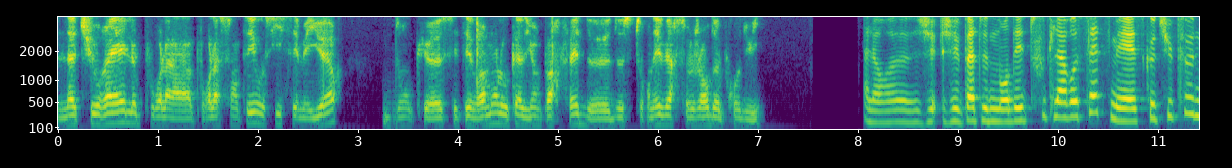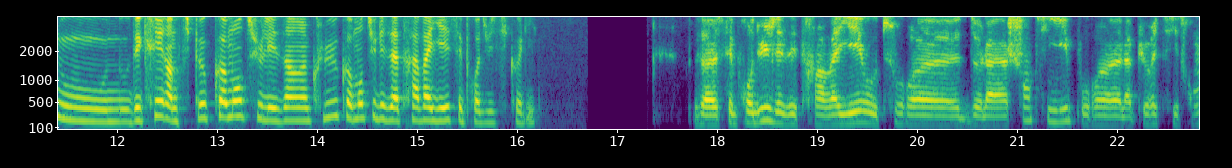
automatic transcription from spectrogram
naturel pour la pour la santé aussi, c'est meilleur. Donc, heu, c'était vraiment l'occasion parfaite de de se tourner vers ce genre de produit. Alors, heu, je je vais pas te demander toute la recette, mais est-ce que tu peux nous nous décrire un petit peu comment tu les as inclus? Comment tu les as travaillés, ces produits Sicoli? Ze ces produits, je les ai travaillés autour, de la chantilly pour, la purée de citron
